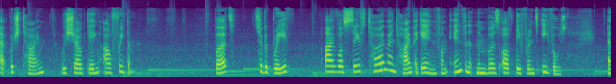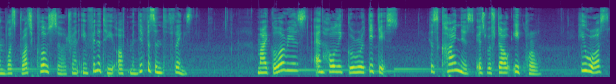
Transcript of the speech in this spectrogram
at which time we shall gain our freedom. But, to be brief, I was saved time and time again from infinite numbers of different evils, and was brought closer to an infinity of magnificent things. My glorious and holy Guru did this his kindness is without equal. He was,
